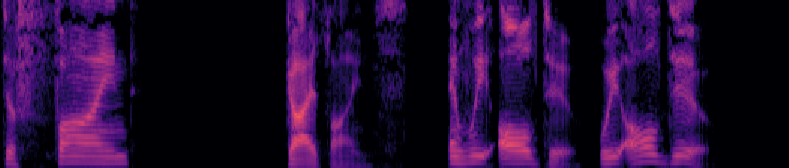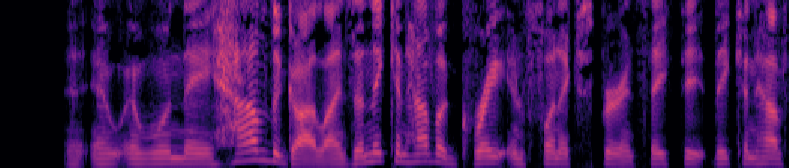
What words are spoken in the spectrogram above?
defined guidelines. And we all do. We all do. And, and, when they have the guidelines, then they can have a great and fun experience. They, they, they can have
